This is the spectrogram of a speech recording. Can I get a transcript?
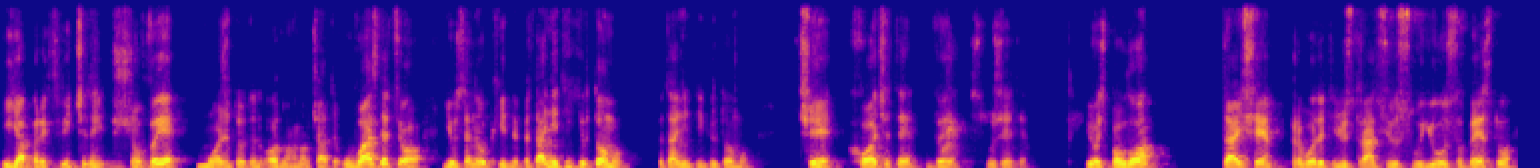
І я пересвідчений, що ви можете один одного навчати. У вас для цього є все необхідне. Питання тільки в тому. Питання тільки в тому, чи хочете ви служити. І ось Павло далі приводить ілюстрацію свою особисту.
